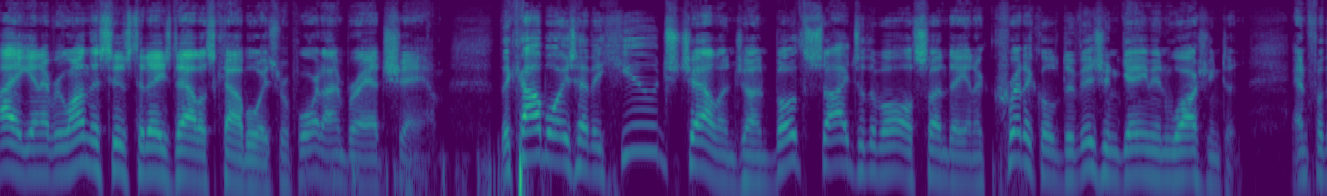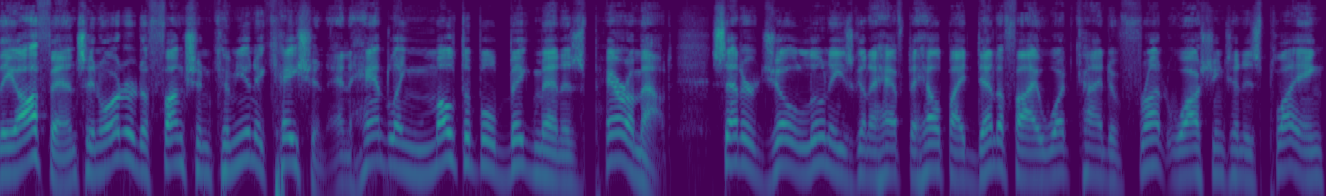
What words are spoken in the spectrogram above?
Hi again, everyone. This is today's Dallas Cowboys Report. I'm Brad Sham. The Cowboys have a huge challenge on both sides of the ball Sunday in a critical division game in Washington. And for the offense, in order to function, communication and handling multiple big men is paramount. Center Joe Looney is going to have to help identify what kind of front Washington is playing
